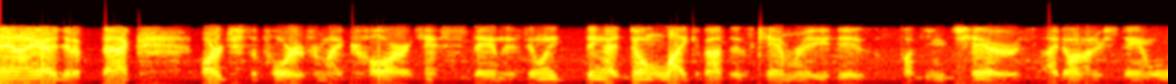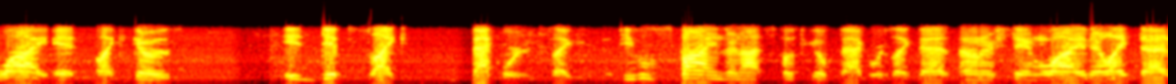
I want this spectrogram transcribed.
Man, I gotta get a back arch support for my car. I can't stand this. The only thing I don't like about this Camry is the fucking chairs. I don't understand why it like goes, it dips like backwards. Like people's spines are not supposed to go backwards like that. I don't understand why they're like that.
